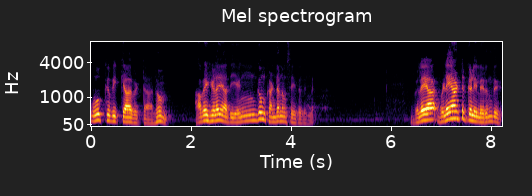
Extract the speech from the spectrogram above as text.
ஊக்குவிக்காவிட்டாலும் அவைகளை அது எங்கும் கண்டனம் செய்ததில்லை. விளையா விளையாட்டுகளிலிருந்து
